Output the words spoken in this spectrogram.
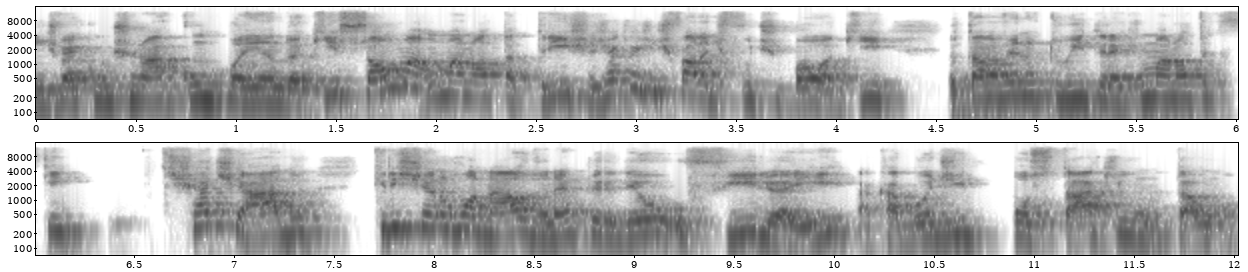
A gente vai continuar acompanhando aqui. Só uma, uma nota triste, já que a gente fala de futebol aqui, eu estava vendo no Twitter aqui uma nota que fiquei chateado. Cristiano Ronaldo, né, perdeu o filho aí, acabou de postar que um, tá um,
